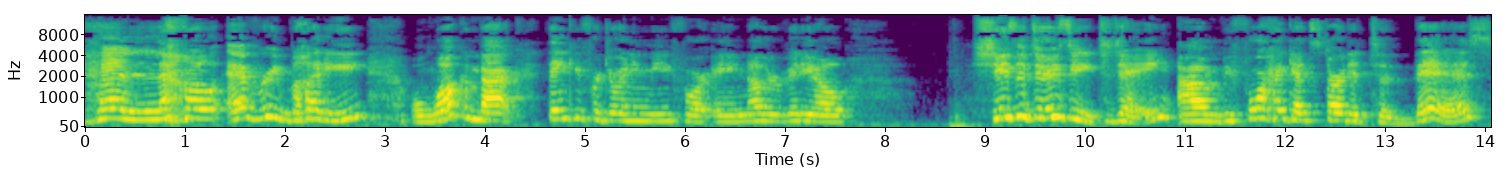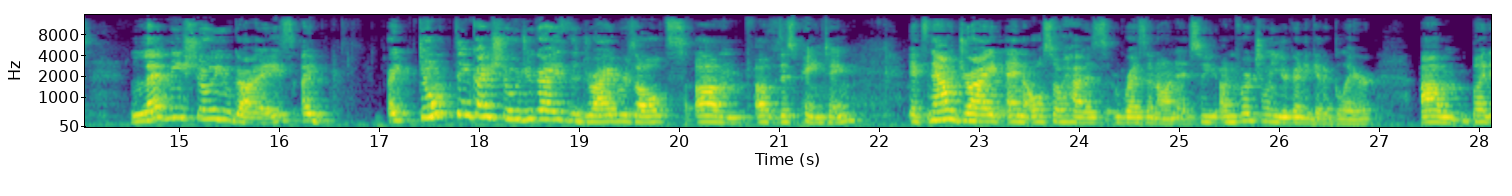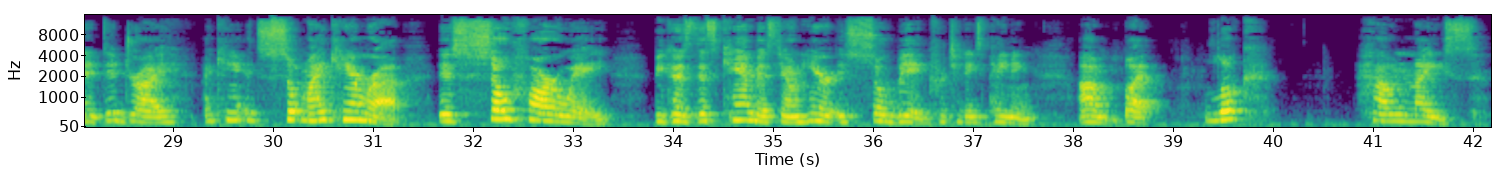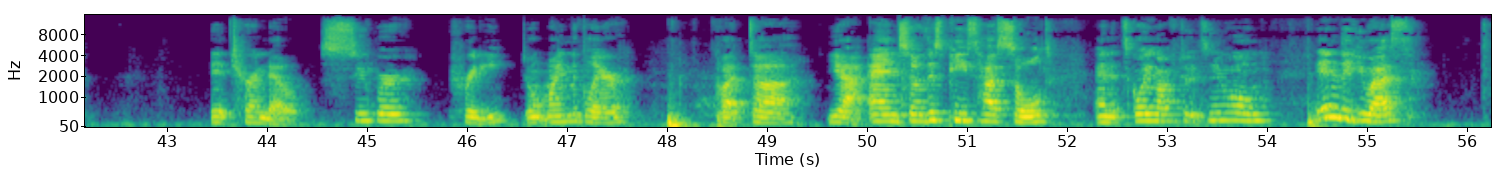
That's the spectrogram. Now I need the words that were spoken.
Hello, everybody. Welcome back. Thank you for joining me for another video. She's a doozy today. Um, before I get started to this, let me show you guys. I I don't think I showed you guys the dried results um, of this painting. It's now dried and also has resin on it. So you, unfortunately, you're going to get a glare. Um, but it did dry. I can't, it's so, my camera is so far away because this canvas down here is so big for today's painting. Um, but look how nice it turned out. Super pretty. Don't mind the glare. But uh, yeah, and so this piece has sold and it's going off to its new home in the US.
